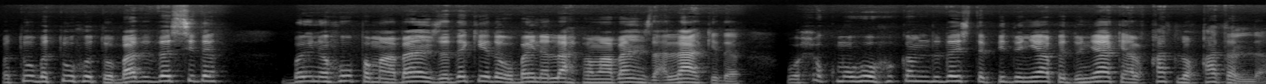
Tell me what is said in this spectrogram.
په توبه توه توبه د دې ست بینه په مابین زده کې ده او بین الله په مابین د الله کې ده او حکمه حکم د دې ست په دنیا په دنیا کې القتل قتل ده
